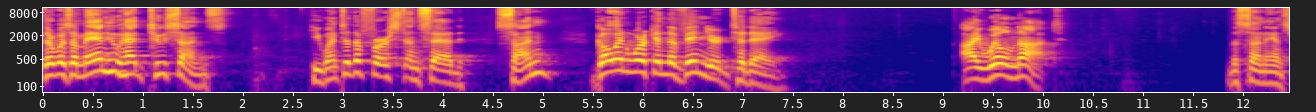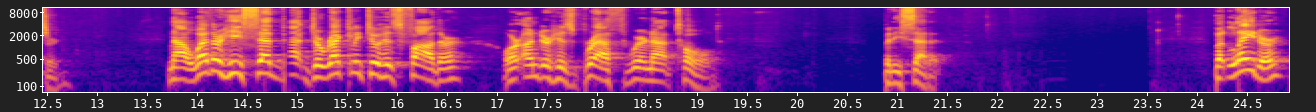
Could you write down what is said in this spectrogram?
There was a man who had two sons. He went to the first and said, Son, go and work in the vineyard today. I will not. The son answered. Now, whether he said that directly to his father or under his breath, we're not told. But he said it. But later,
